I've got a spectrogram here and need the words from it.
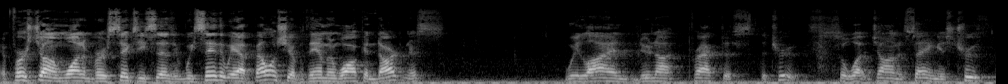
In 1 John 1 and verse 6, he says, If we say that we have fellowship with him and walk in darkness, we lie and do not practice the truth. So, what John is saying is truth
